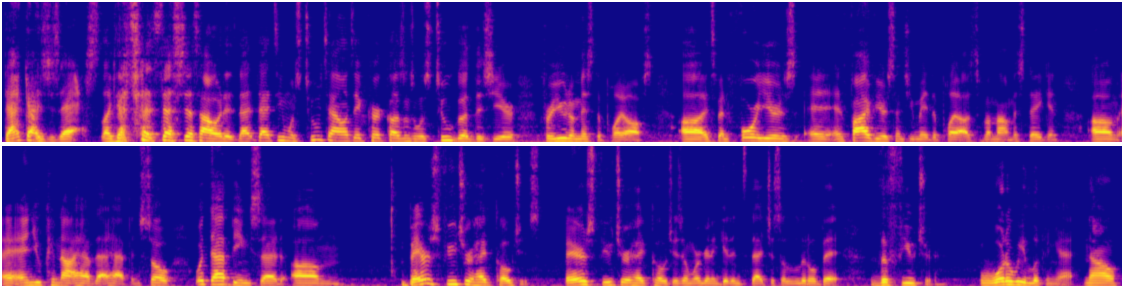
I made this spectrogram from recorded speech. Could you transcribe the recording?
that guy's just ass. Like that's, that's that's just how it is. That that team was too talented. Kirk Cousins was too good this year for you to miss the playoffs. Uh, it's been four years and, and, five years since you made the playoffs, if I'm not mistaken. Um, and, and, you cannot have that happen. So with that being said, um, Bears future head coaches, Bears future head coaches, and we're gonna get into that just a little bit. The future. what are we looking at? Now,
